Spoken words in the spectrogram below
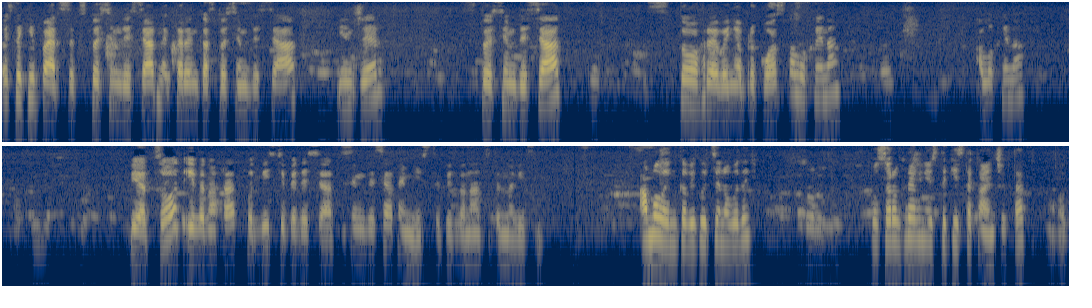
Ось такий персик 170, нектаринка 170, інжир 170, 100 гривень абрикоска, лохина. А лохина? 500 і виноград по 250. 70 місце під 12 навісом. А малинка в яку ціну буде? 40 гривень. По 40 гривень ось такий стаканчик, так? От,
